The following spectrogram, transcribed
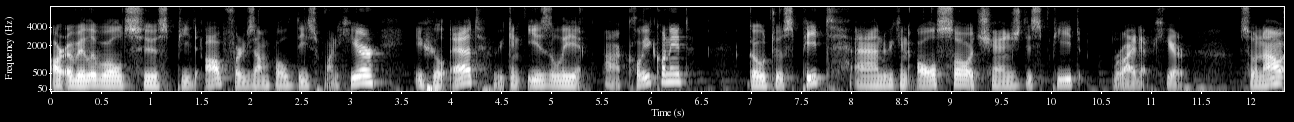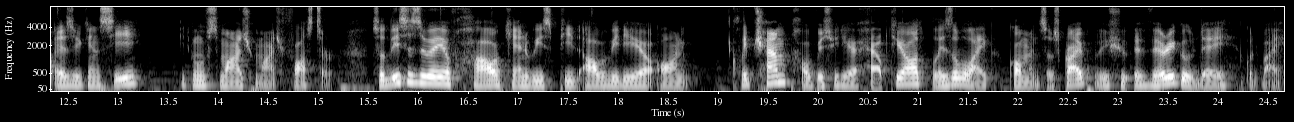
are available to speed up. For example, this one here, if you'll add, we can easily uh, click on it, go to speed, and we can also change the speed right up here. So now, as you can see, it moves much, much faster. So this is a way of how can we speed up video on Clipchamp. Hope this video helped you out. Please leave a like, comment, subscribe. Wish you a very good day. Goodbye.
